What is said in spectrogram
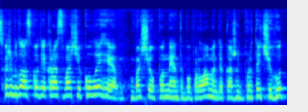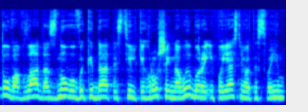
Скажіть, будь ласка, от якраз ваші колеги, ваші опоненти по парламенту кажуть про те, чи готова влада знову викидати стільки грошей на вибори і пояснювати своїм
